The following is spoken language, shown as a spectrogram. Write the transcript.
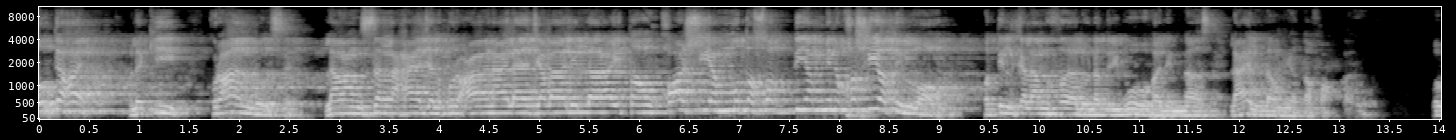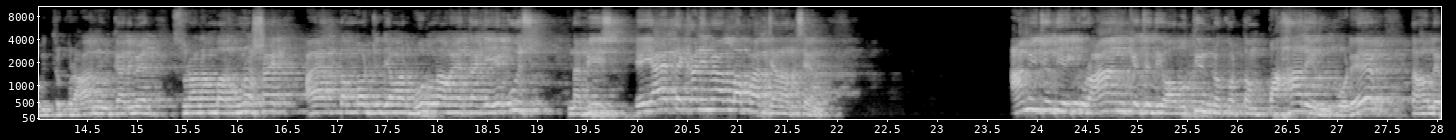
বলতে হয় বলে কি কোরআন বলছে? লাউ আনজালনা হাযাল কুরআন আলা জাবালিন লারাইতাহু খাশিয়াম মুতাসাদ্দিয়াম মিন খাশিয়াতিল্লাহ। অতিল কালাম নাস লাইল্লাহুম ইয়াতাফাক্কারুন। পবিত্র কুরআনুল কারিমের সূরা নাম্বার 59 আয়াত নম্বর যদি আমার ভুল না হয়ে থাকে 21 না 20 এই আয়াতে কারিমে আল্লাহ পাক জানাচ্ছেন আমি যদি এই কোরআনকে যদি অবতীর্ণ করতাম পাহাড়ের উপরে, তাহলে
